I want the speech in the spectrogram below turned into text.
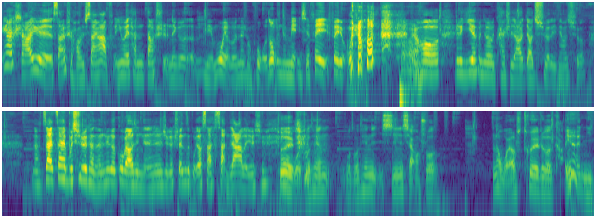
应该十二月三十号就 sign up，因为他们当时那个年末有个那种活动，就免一些费费用，然后 然后这个一月份就开始要要去了，一定要去了。那再再不去，可能这个过不了几年，这个身子骨要散散架了，也许。对 我昨天，我昨天心想说，那我要是退这个卡，因为你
